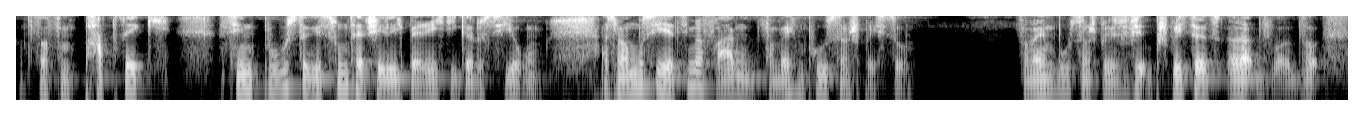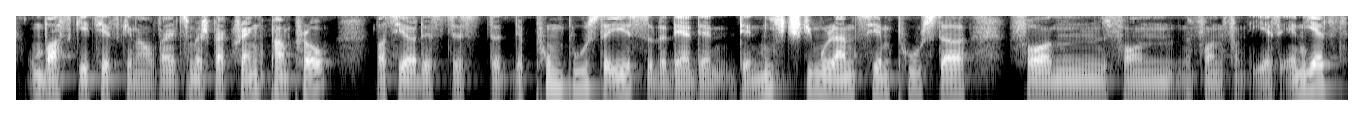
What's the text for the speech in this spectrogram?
Und zwar von Patrick, sind Booster gesundheitsschädlich bei richtiger Dosierung? Also man muss sich jetzt immer fragen, von welchen Boostern sprichst du? Von welchen Boostern sprichst du? Sprichst du jetzt, oder um was geht's jetzt genau? Weil zum Beispiel Crank Pump Pro, was ja das, das, der, der Pump Booster ist, oder der, der, der Nicht-Stimulantien Booster von, von, von, von ESN jetzt,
